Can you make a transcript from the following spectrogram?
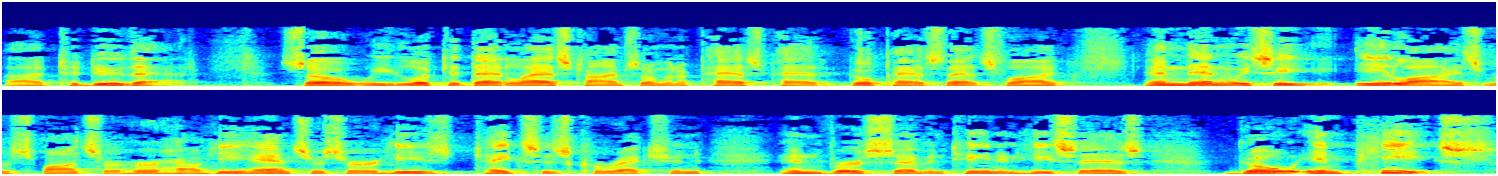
uh, to do that. So we looked at that last time, so I'm going to pass, pass, go past that slide. And then we see Eli's response to her, how he answers her. He takes his correction in verse 17 and he says, Go in peace.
